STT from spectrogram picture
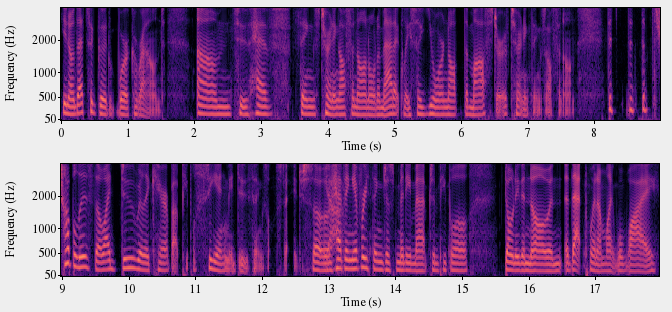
You know, that's a good workaround um, to have things turning off and on automatically so you're not the master of turning things off and on. The, the, the trouble is, though, I do really care about people seeing me do things on stage. So Yeah. having everything just MIDI mapped and people don't even know, and at that point, I'm like, well, why?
